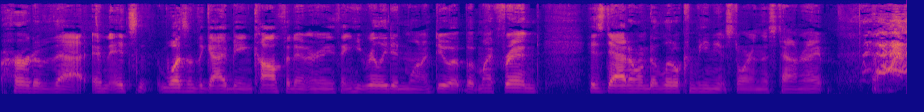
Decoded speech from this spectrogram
heard of that, and it's wasn't the guy being confident or anything. He really didn't want to do it. But my friend, his dad owned a little convenience store in this town, right?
